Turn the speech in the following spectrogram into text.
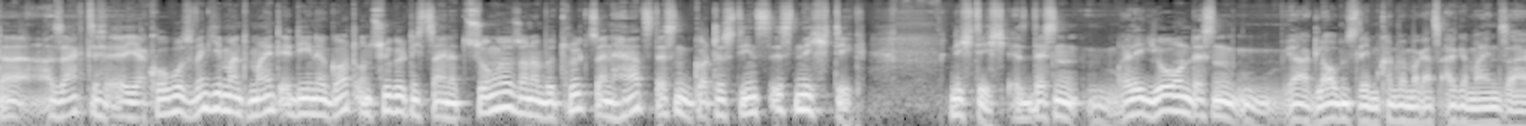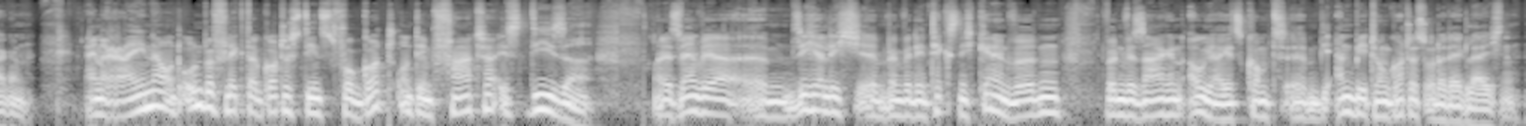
Da sagt äh, Jakobus, wenn jemand meint, er diene Gott und zügelt nicht seine Zunge, sondern betrügt sein Herz, dessen Gottesdienst ist nichtig. Nichtig, dessen Religion, dessen ja, Glaubensleben können wir mal ganz allgemein sagen. Ein reiner und unbefleckter Gottesdienst vor Gott und dem Vater ist dieser. Und jetzt wären wir ähm, sicherlich, äh, wenn wir den Text nicht kennen würden, würden wir sagen, oh ja, jetzt kommt ähm, die Anbetung Gottes oder dergleichen.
